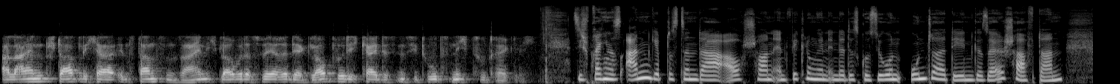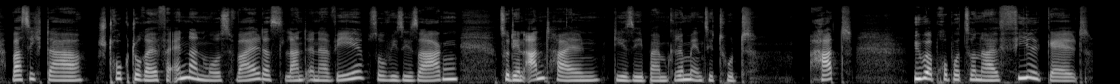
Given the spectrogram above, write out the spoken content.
allein staatlicher Instanzen sein. Ich glaube, das wäre der Glaubwürdigkeit des Instituts nicht zuträglich. Sie sprechen es an. Gibt es denn da auch schon Entwicklungen in der Diskussion unter den Gesellschaftern, was sich da strukturell verändern muss, weil das Land NRW, so wie Sie sagen, zu den Anteilen, die sie beim Grimme-Institut hat, überproportional viel Geld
